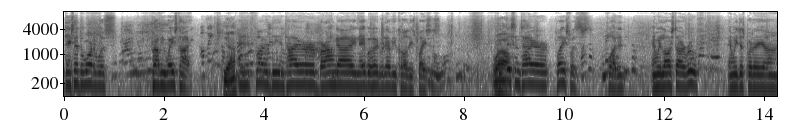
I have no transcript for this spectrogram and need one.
they said the water was probably waist high, Yeah. and it flooded the entire barangay neighborhood, whatever you call these places. Wow. This entire place was flooded, and we lost our roof, and we just put a uh,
